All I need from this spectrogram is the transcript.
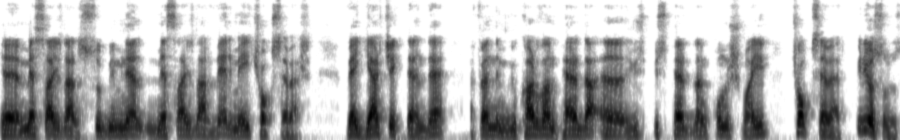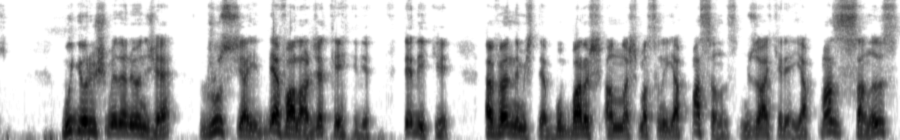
e, mesajlar, subliminal mesajlar vermeyi çok sever. Ve gerçekten de efendim yukarıdan perde, e, üst perdeden konuşmayı çok sever. Biliyorsunuz bu görüşmeden önce Rusya'yı defalarca tehdit etti. Dedi ki efendim işte bu barış anlaşmasını yapmazsanız, müzakere yapmazsanız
